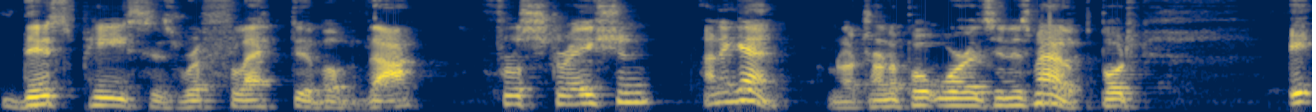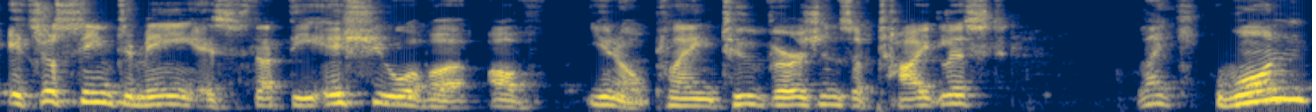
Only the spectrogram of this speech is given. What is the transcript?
this piece is reflective of that frustration. And again, I'm not trying to put words in his mouth, but it, it just seemed to me is that the issue of a of you know playing two versions of Titleist, like one,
